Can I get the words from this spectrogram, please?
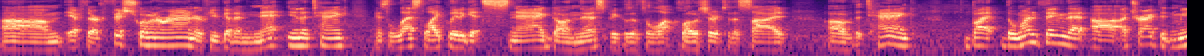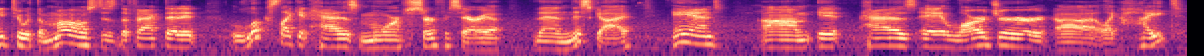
Um, if there are fish swimming around or if you've got a net in a tank, it's less likely to get snagged on this because it's a lot closer to the side of the tank. But the one thing that uh, attracted me to it the most is the fact that it looks like it has more surface area than this guy, and um, it has a larger uh, like height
